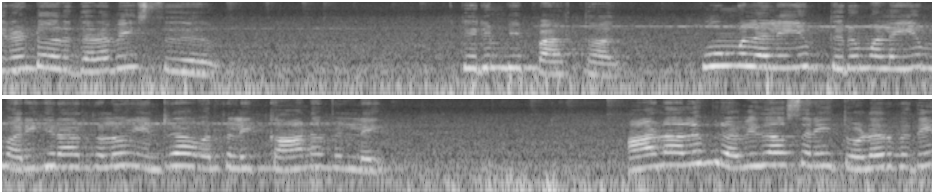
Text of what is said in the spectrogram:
இரண்டொரு தடவை திரும்பி பார்த்தாள். பூங்குழலியும் திருமலையும் வருகிறார்களோ என்று அவர்களை காணவில்லை. ஆனாலும் ரவிதாசனை தொடர்வதே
